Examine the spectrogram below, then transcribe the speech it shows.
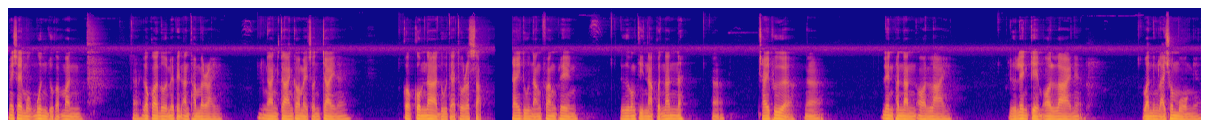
ไม่ใช่หมกมุ่นอยู่กับมัน นะแล้วก็โดยไม่เป็นอันทำอะไร งานการก็ไม่สนใจนะ ก็ก้มหน้าดูแต่โทรศัพท์ ใช้ดูหนังฟังเพลง หรือบางทีหนักกว่านั้นนะใช้เพื่อนะเล่นพนันออนไลน์ หรือเล่นเกมออนไลน์เนี่ยวันหนึ่งหลายชั่วโมงเนี่ย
